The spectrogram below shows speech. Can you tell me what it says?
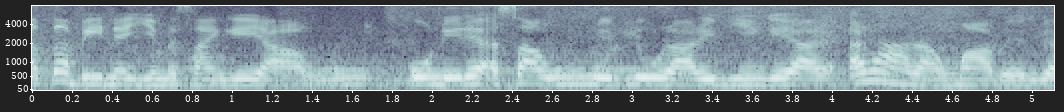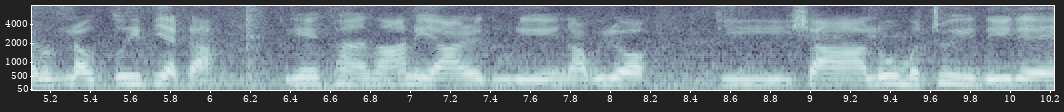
အသက်ဘေးနဲ့ရင်မဆိုင်ခဲ့ရဘူး။ကိုနေတဲ့အဆောက်အဦတွေပြိုတာတွေမြင်ခဲ့ရတယ်။အဲ့ဒါတောင်မှပဲကြပြတို့ဒီလောက်သွေးပြက်တာတကယ်ခံစားနေရတဲ့သူတွေနောက်ပြီးတော့ဒီရှာလို့မတွေ့သေးတဲ့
